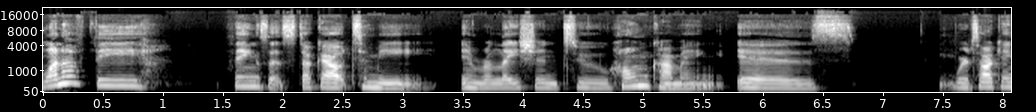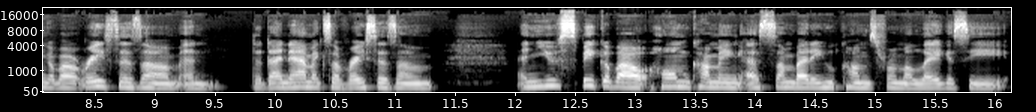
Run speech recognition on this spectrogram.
One of the things that stuck out to me in relation to homecoming is we're talking about racism and the dynamics of racism and you speak about homecoming as somebody who comes from a legacy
